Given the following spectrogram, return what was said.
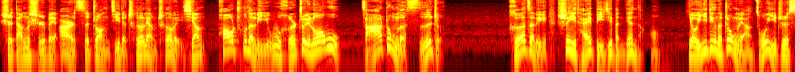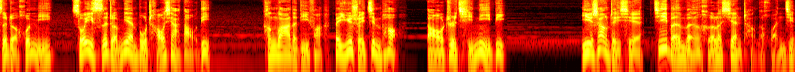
是当时被二次撞击的车辆车尾箱抛出的礼物盒坠落物。砸中了死者，盒子里是一台笔记本电脑，有一定的重量，足以致死者昏迷，所以死者面部朝下倒地，坑洼的地方被雨水浸泡，导致其溺毙。以上这些基本吻合了现场的环境。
